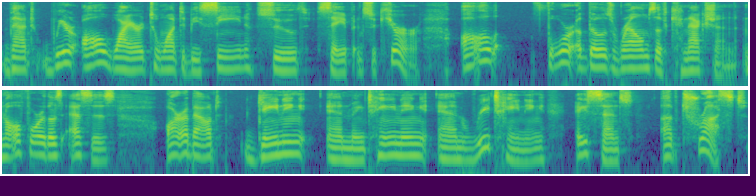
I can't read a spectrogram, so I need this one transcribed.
that we're all wired to want to be seen, soothed, safe, and secure. All four of those realms of connection and all four of those S's are about gaining and maintaining and retaining a sense of trust.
